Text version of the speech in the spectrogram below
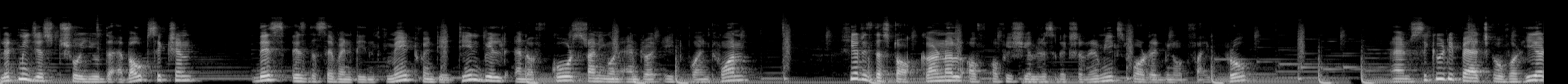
let me just show you the about section. This is the 17th may 2018 build and of course running on android 8.1 here is the stock kernel of official resurrection remix for redmi note 5 pro. And security patch over here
